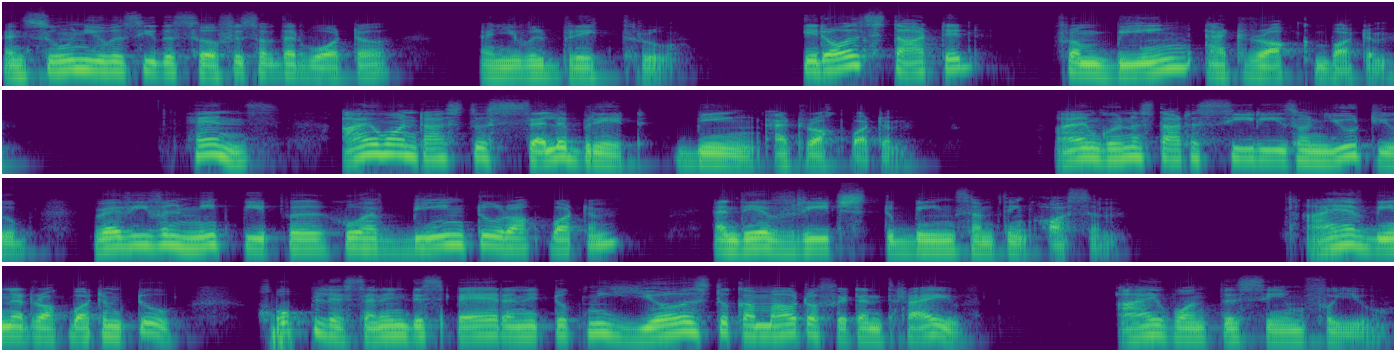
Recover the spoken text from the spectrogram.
And soon you will see the surface of that water and you will break through. It all started from being at rock bottom. Hence, I want us to celebrate being at rock bottom. I am going to start a series on YouTube where we will meet people who have been to rock bottom and they have reached to being something awesome. I have been at rock bottom too, hopeless and in despair, and it took me years to come out of it and thrive. I want the same for you.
